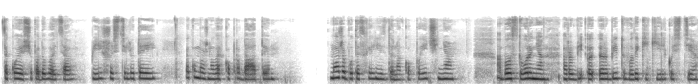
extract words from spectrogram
такої, що подобається більшості людей, яку можна легко продати. Може бути схильність до накопичення або створення е, робіт у великій кількості.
